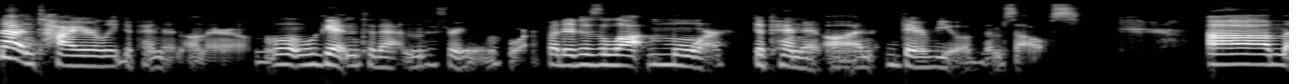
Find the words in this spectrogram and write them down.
not entirely dependent on their own. We'll, we'll get into that in the three-wing four, but it is a lot more dependent on their view of themselves. Um,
